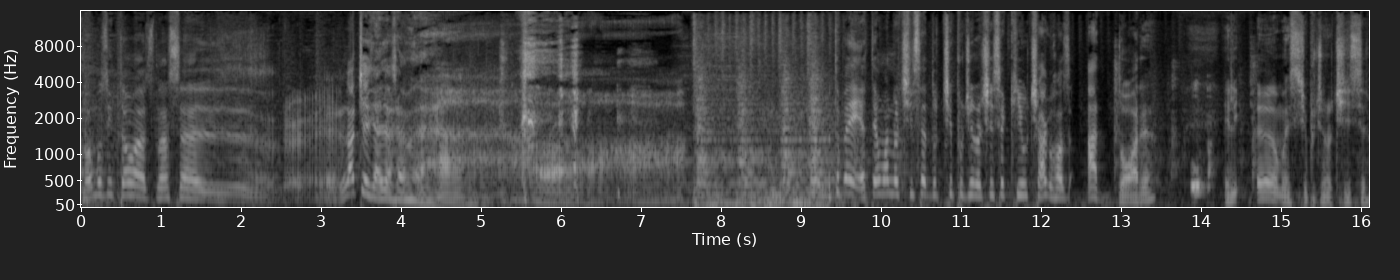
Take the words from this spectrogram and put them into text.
Vamos então às nossas notícias da semana. Muito bem, eu tenho uma notícia do tipo de notícia que o Thiago Rosa adora. Opa. Ele ama esse tipo de notícia.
